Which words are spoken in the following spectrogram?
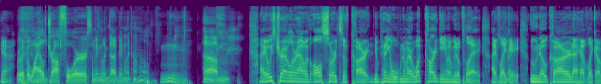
yeah. or like a wild draw four or something like that, being like, oh, Mm. Um, I always travel around with all sorts of card, depending on no matter what card game I'm going to play. I have like Right. a Uno card. I have like a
